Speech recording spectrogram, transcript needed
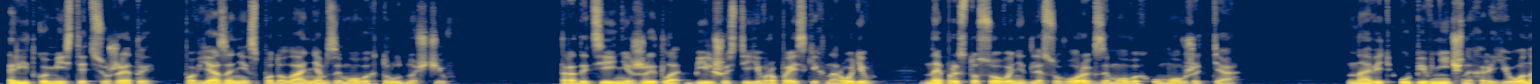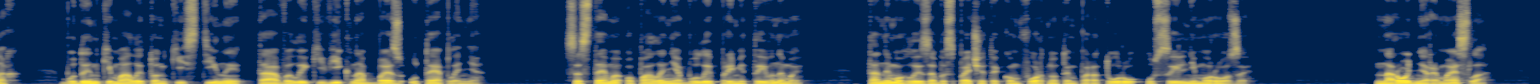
рідко містять сюжети, пов'язані з подоланням зимових труднощів. Традиційні житла більшості європейських народів не пристосовані для суворих зимових умов життя. Навіть у північних регіонах будинки мали тонкі стіни та великі вікна без утеплення. Системи опалення були примітивними та не могли забезпечити комфортну температуру у сильні морози. Народні ремесла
